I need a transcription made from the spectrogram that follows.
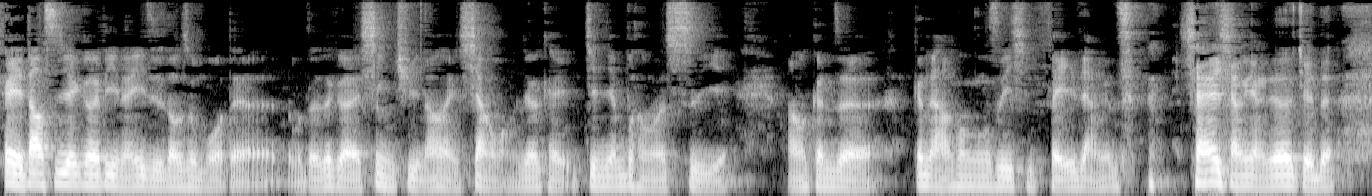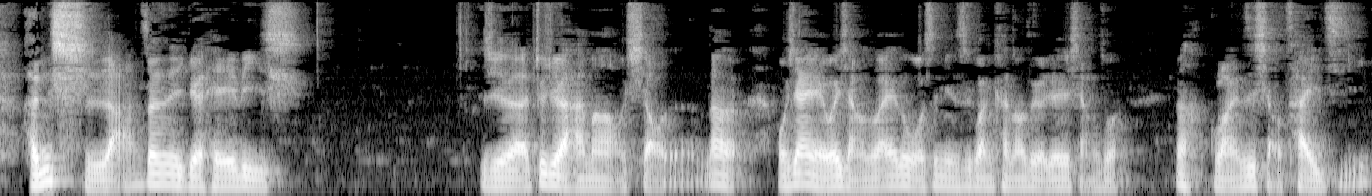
可以到世界各地呢，一直都是我的我的这个兴趣，然后很向往，就可以见见不同的视野，然后跟着。跟着航空公司一起飞这样子，现在想想就是觉得很耻啊，算是一个黑历史，就觉得就觉得还蛮好笑的。那我现在也会想说，哎，如果是面试官看到这个，就会想说，啊，果然是小菜鸡。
